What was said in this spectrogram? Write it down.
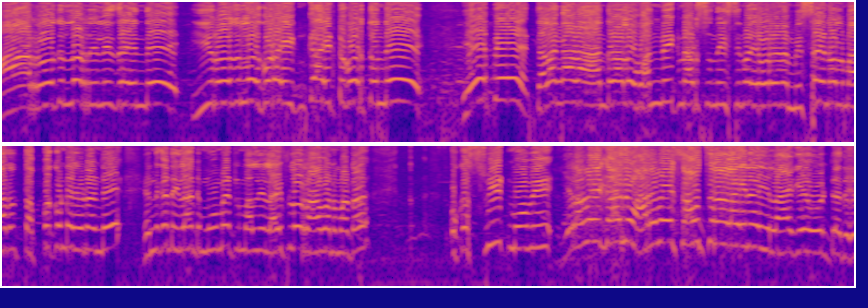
ఆ రోజుల్లో రిలీజ్ అయింది. ఈ రోజుల్లో కూడా ఇంకా ఇట్టు కొడుతుంది. ఏపీ తెలంగాణ ఆంధ్రాలో వన్ వీక్ నడుస్తుంది. ఈ సినిమా ఎవరైనా మిస్ అయిన వాళ్ళు మాత్రం తప్పకుండా చూడండి. ఎందుకంటే ఇలాంటి మూమెంట్లు మళ్ళీ లైఫ్లో రావన్నమాట. ఒక స్వీట్ మూవీ ఇరవై కాదు అరవై సంవత్సరాలు అయినా ఇలాగే ఉంటది.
